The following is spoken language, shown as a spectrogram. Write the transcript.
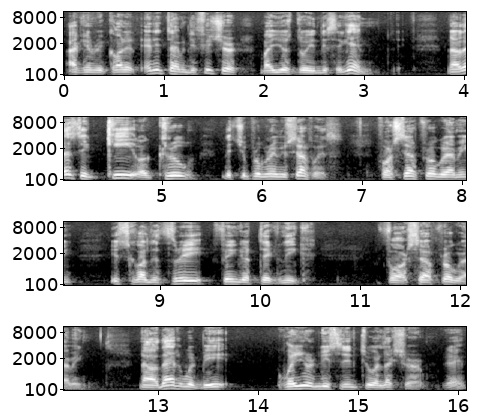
I can recall it anytime in the future by just doing this again. Now that's the key or clue that you program yourself with. For self-programming, it's called the three-finger technique for self-programming. Now that would be when you're listening to a lecture, okay?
